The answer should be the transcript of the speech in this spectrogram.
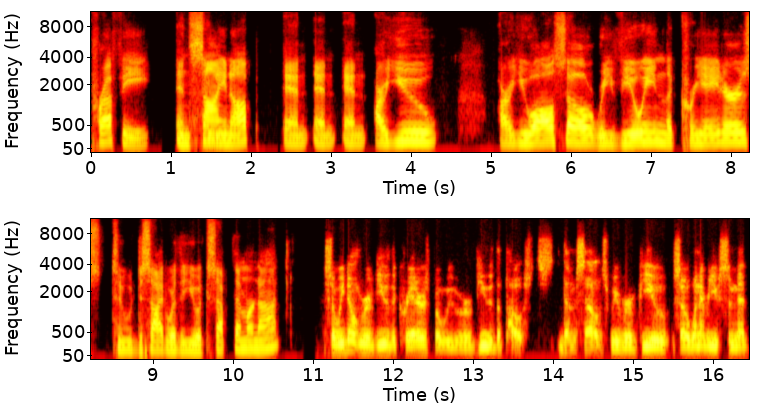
Preffy and sign up and and and are you are you also reviewing the creators to decide whether you accept them or not? So we don't review the creators, but we review the posts themselves. We review. So whenever you submit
